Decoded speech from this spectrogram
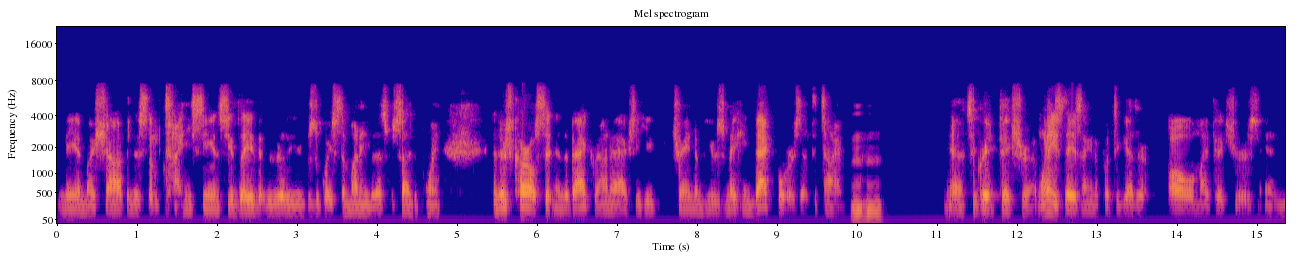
me in my shop in this little tiny CNC lathe that we really, it was a waste of money, but that's beside the point. And there's Carl sitting in the background. I actually, he trained him. He was making backbores at the time. Mm-hmm. Yeah, it's a great picture. One of these days, I'm going to put together all my pictures and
